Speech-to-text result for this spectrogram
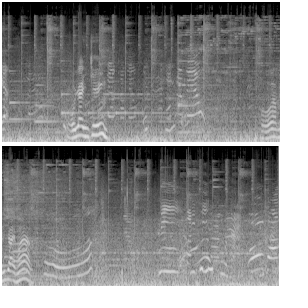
เยอะโอ้โหใหญ่จริงๆ ลำนี้ใหญ่มาก โอ้โหนี่ที่ที่ญี่ปุ่นอะโอ้ว้าว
